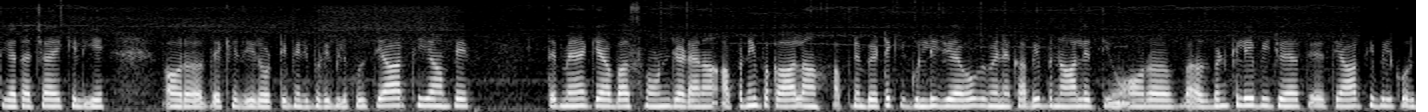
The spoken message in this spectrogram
दिया था चाय के लिए। और देखे जी, रोटी मेरी बड़ी बिल्कुल तैयार थी यहाँ पे। तो मैं क्या बस हूँ जड़ा ना अपनी पका ला, अपने बेटे की गुल्ली जो है वो भी मैंने कहा भी बना लेती हूँ और हस्बैंड के लिए भी जो है तैयार थी बिल्कुल।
